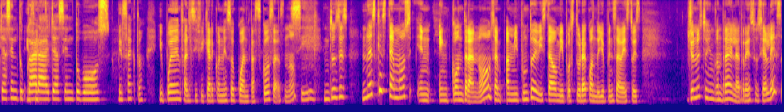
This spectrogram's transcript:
Ya sea en tu cara, ya sea en tu voz. Exacto. Y pueden falsificar con eso cuantas cosas, ¿no? Sí. Entonces, no es que estemos en, en contra, ¿no? O sea, a mi punto de vista o mi postura cuando yo pensaba esto es, Yo no estoy en contra de las redes sociales,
